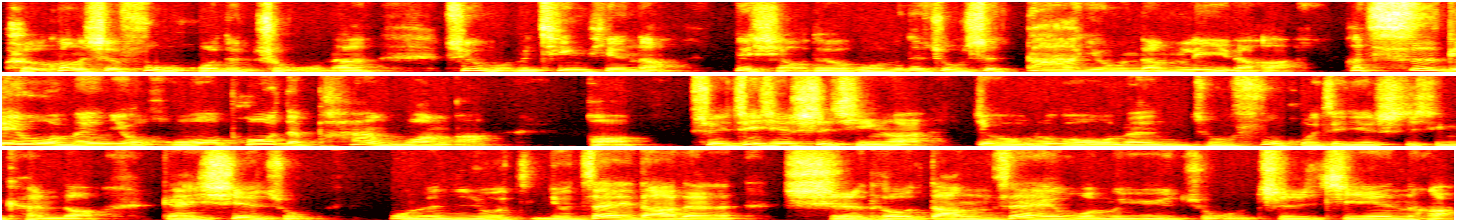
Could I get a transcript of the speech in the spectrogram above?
何况是复活的主呢？所以，我们今天呢，要晓得我们的主是大有能力的哈，他赐给我们有活泼的盼望啊。好，所以这些事情啊，就如果我们从复活这件事情看到，感谢主。我们如有再大的石头挡在我们与主之间，哈，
